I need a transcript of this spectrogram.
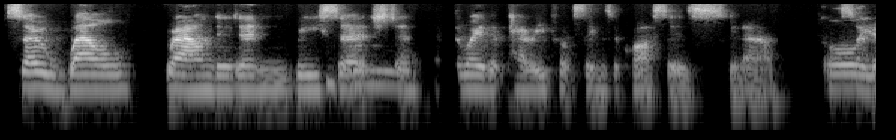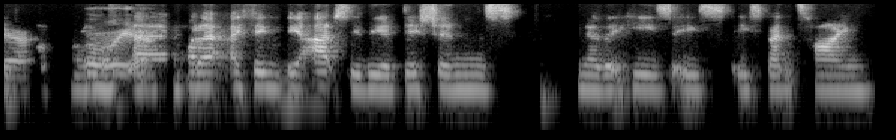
so well grounded and researched, mm-hmm. and the way that Perry puts things across is, you know, Oh yeah. Oh yeah. Um, but I, I, think the actually the additions, you know, that he's he's he spent time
